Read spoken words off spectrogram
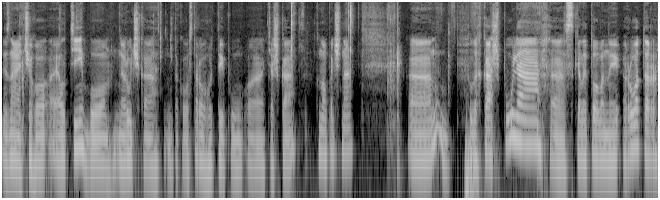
Не знаю, чого LT, бо ручка такого старого типу е, тяжка, кнопочна. Е, Ну, легка шпуля, е, скелетований ротор.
